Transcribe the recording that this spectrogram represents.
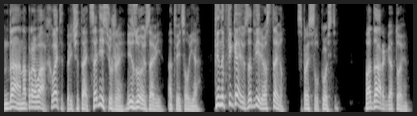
«Да, она права, хватит причитать. Садись уже и Зою зови», – ответил я. «Ты нафига ее за дверью оставил?» – спросил Костя. «Подарок готовим»,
